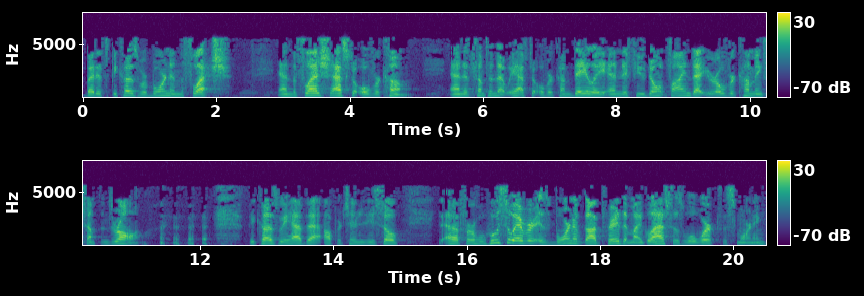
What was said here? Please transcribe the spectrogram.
but it's because we're born in the flesh. And the flesh has to overcome. And it's something that we have to overcome daily. And if you don't find that you're overcoming, something's wrong. because we have that opportunity. So, uh, for whosoever is born of God, pray that my glasses will work this morning.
